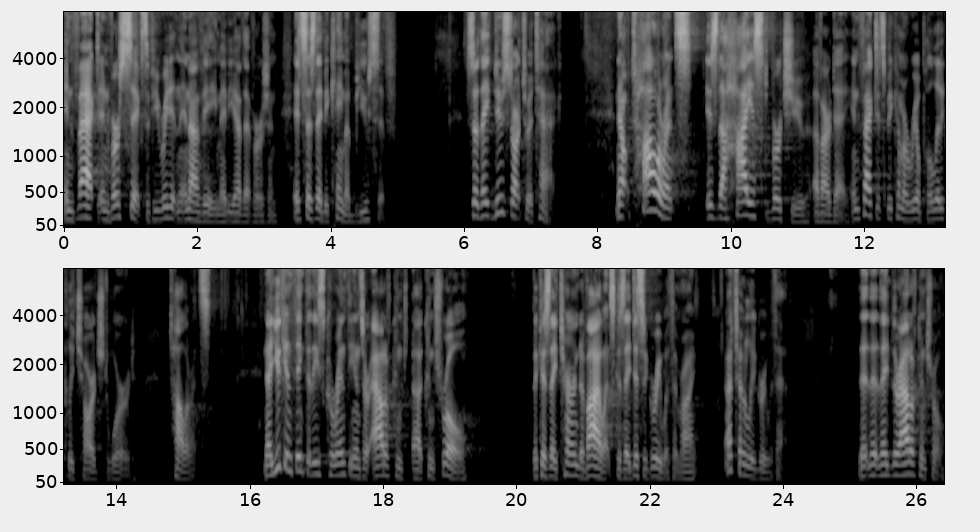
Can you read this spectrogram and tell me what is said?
In fact, in verse 6, if you read it in the NIV, maybe you have that version, it says they became abusive. So they do start to attack. Now, tolerance is the highest virtue of our day. In fact, it's become a real politically charged word tolerance. Now, you can think that these Corinthians are out of con- uh, control because they turn to violence because they disagree with him, right? I totally agree with that. They, they're out of control.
